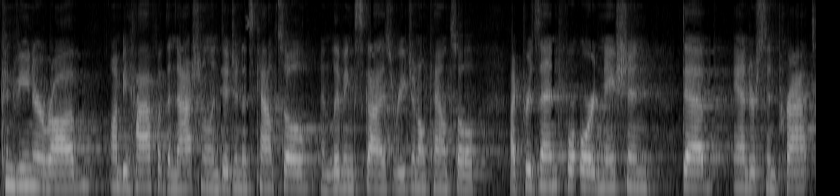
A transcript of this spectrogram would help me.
Convener Rob, on behalf of the National Indigenous Council and Living Skies Regional Council, I present for ordination Deb Anderson Pratt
